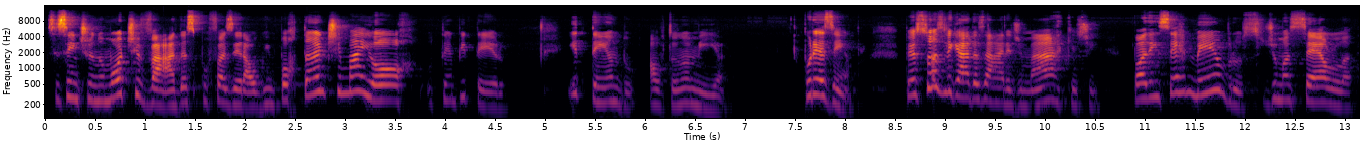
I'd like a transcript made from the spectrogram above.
se sentindo motivadas por fazer algo importante e maior o tempo inteiro e tendo autonomia. Por exemplo, pessoas ligadas à área de marketing podem ser membros de uma célula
